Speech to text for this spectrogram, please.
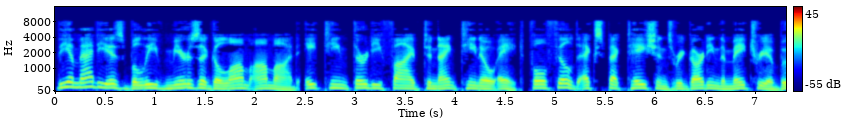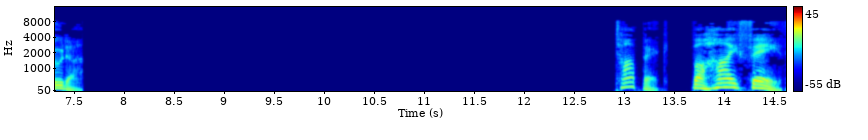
The Ahmadiyas believe Mirza Ghulam Ahmad (1835–1908) fulfilled expectations regarding the Maitreya Buddha. Topic: Bahá'í Faith.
